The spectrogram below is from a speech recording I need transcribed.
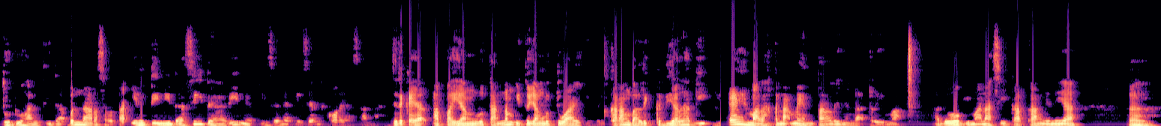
tuduhan tidak benar serta intimidasi dari netizen-netizen Korea sana. Jadi kayak apa yang lu tanam itu yang lu tuai gitu. Sekarang balik ke dia lagi. Eh malah kena mental dia nggak terima. Aduh gimana sih kakang ini ya. Uh.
